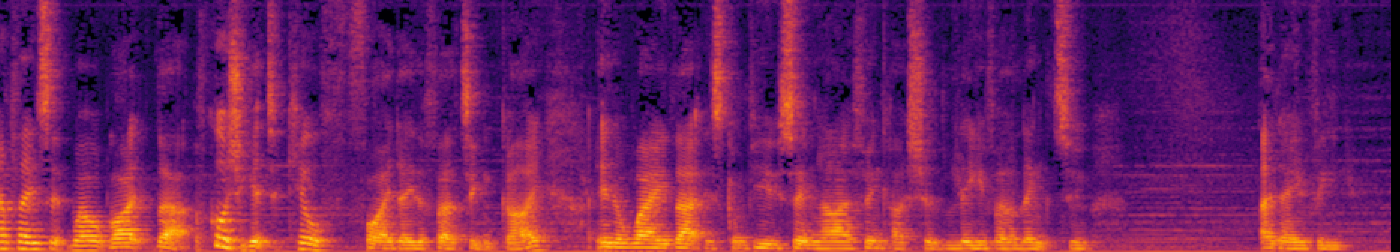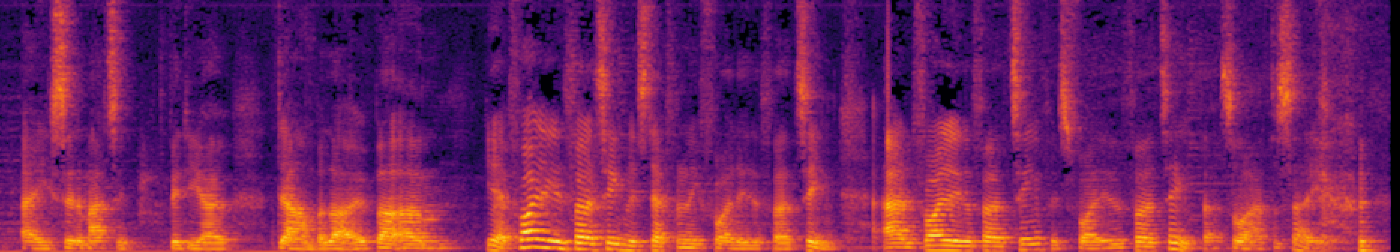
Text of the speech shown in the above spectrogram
and plays it well like that. Of course, you get to kill Friday the 13th guy in a way that is confusing. I think I should leave a link to an AV, a cinematic video down below. But um, yeah, Friday the 13th is definitely Friday the 13th. And Friday the 13th is Friday the 13th. That's all I have to say.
